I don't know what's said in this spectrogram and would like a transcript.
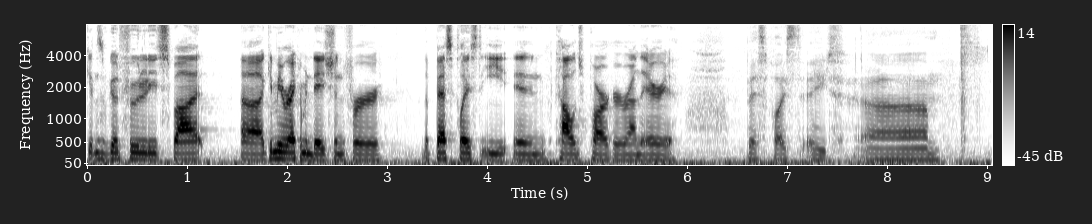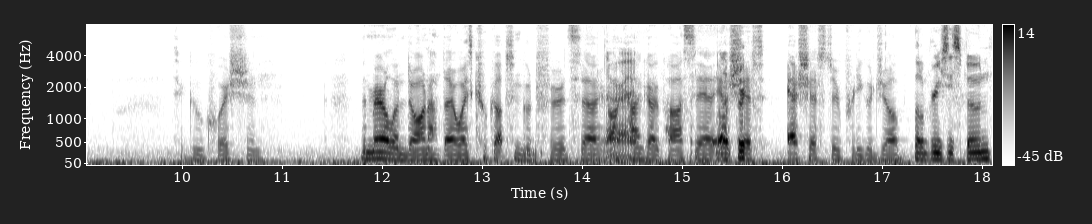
getting some good food at each spot. Uh, give me a recommendation for the best place to eat in College Park or around the area. Best place to eat. Um, it's a good question. The Maryland Diner. They always cook up some good food, so I right. can't go past there. Little Our trick- chefs, our chefs do a pretty good job. Little greasy spoon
